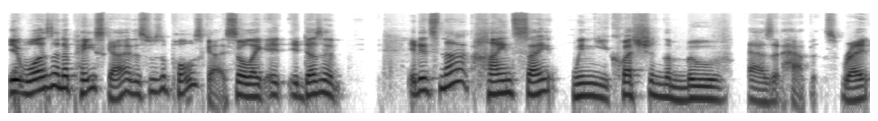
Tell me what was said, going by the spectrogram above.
It wasn't a pace guy. This was a Poles guy. So like it, it doesn't it, it's not hindsight when you question the move as it happens, right?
